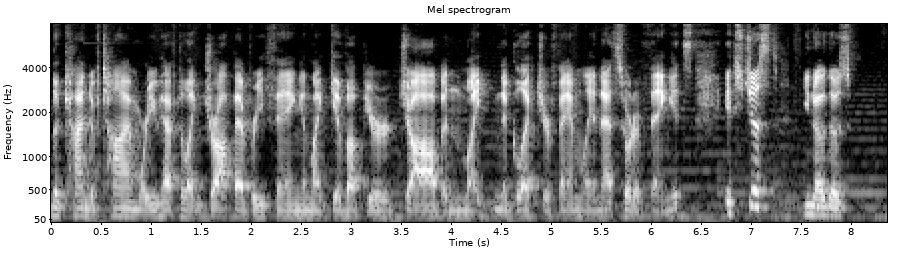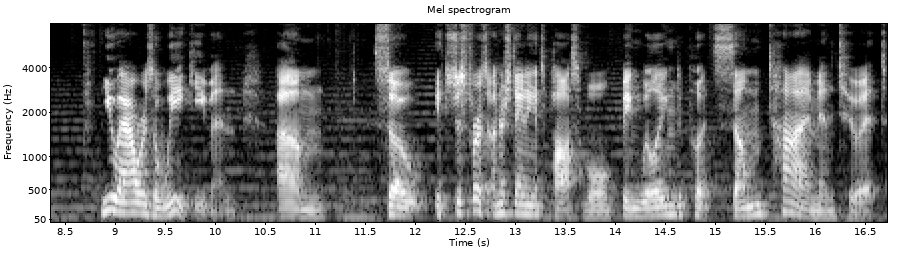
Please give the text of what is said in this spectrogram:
the kind of time where you have to like drop everything and like give up your job and like neglect your family and that sort of thing it's it's just you know those few hours a week even um so it's just first understanding it's possible being willing to put some time into it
